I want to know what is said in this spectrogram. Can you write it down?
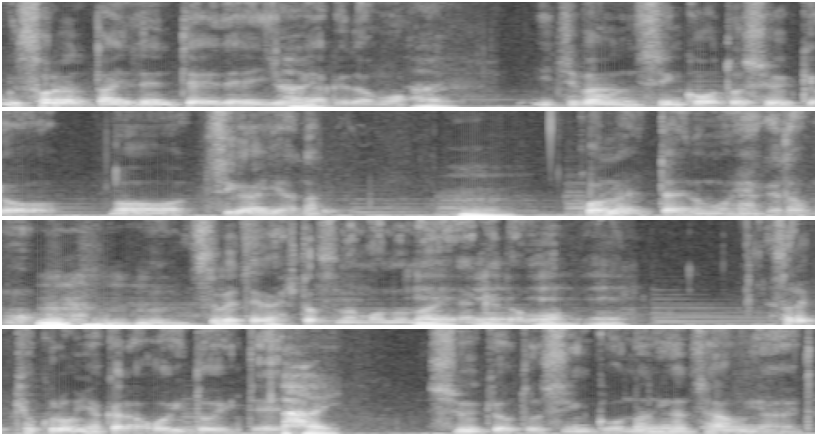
うん、それが大前提で言うんやけども、はい。はい、一番信仰と宗教の違いやな、うん、本来一体のもんやけども、全てが一つのものなんやけども、それ極論やから置いといて、はい、宗教と信仰何がちゃうんやって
